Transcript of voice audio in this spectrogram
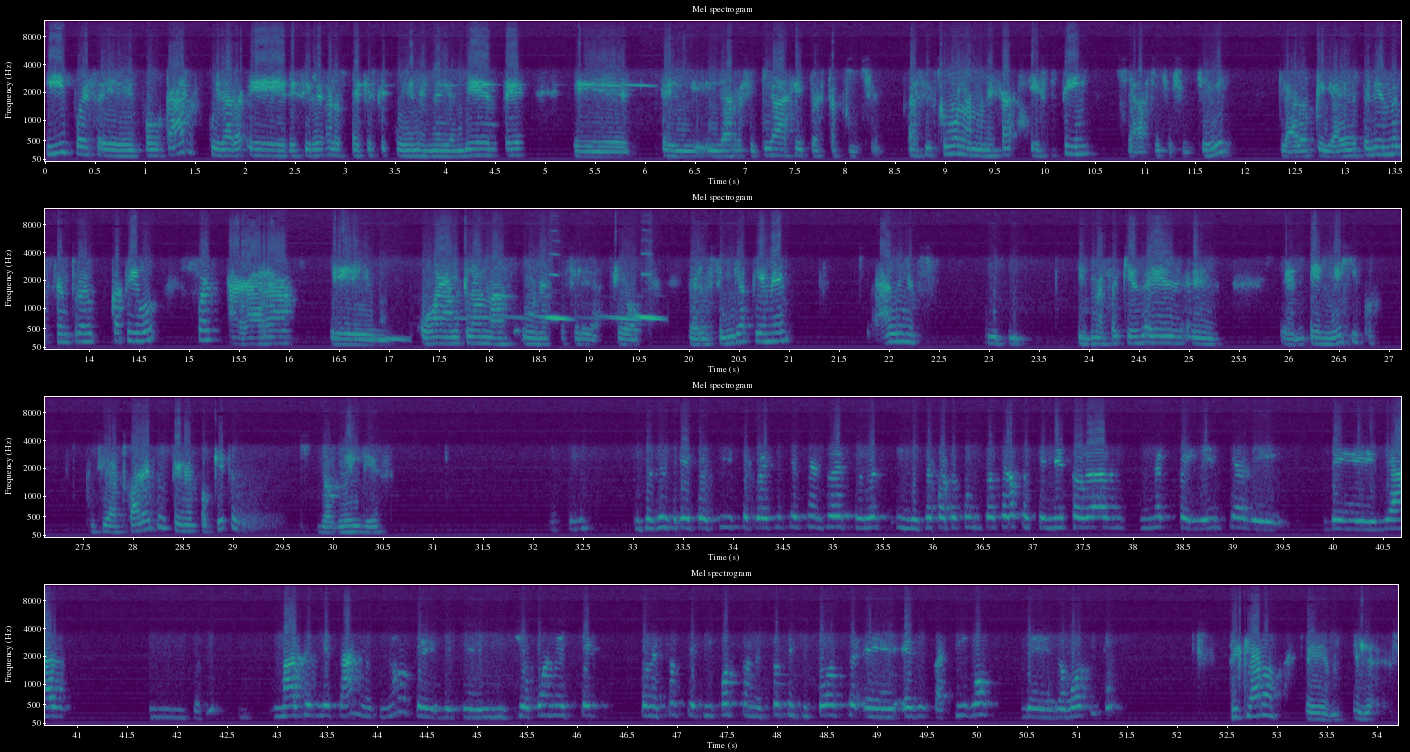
y pues eh, enfocar, cuidar, eh, decirles a los peques que cuiden el medio ambiente, eh, el, la reciclaje y toda esta función. Así es como la maneja STEAM, la asociación civil. Claro que ya dependiendo del centro educativo, pues agarra o ancla más una especialidad que otra. Pero STEAM ya tiene años, y más aquí en, en, en, México. En Ciudad Juárez pues, tiene poquito, 2010. Sí. Entonces, eh, pues sí, se puede decir que el Centro de Estudios Industria 4.0 pues tiene toda una experiencia de, de ya mm, pues, más de 10 años, ¿no? De que inició con este con estos equipos, con estos equipos eh, educativos de robótica. Sí, claro. Eh,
